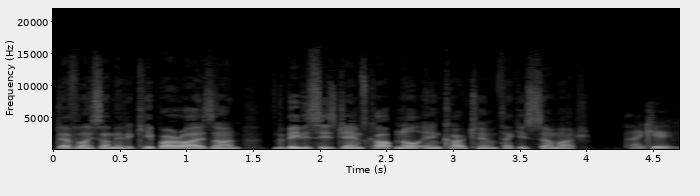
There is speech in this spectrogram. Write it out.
Definitely something to keep our eyes on. The BBC's James Copnall in Khartoum. Thank you so much. Thank you.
